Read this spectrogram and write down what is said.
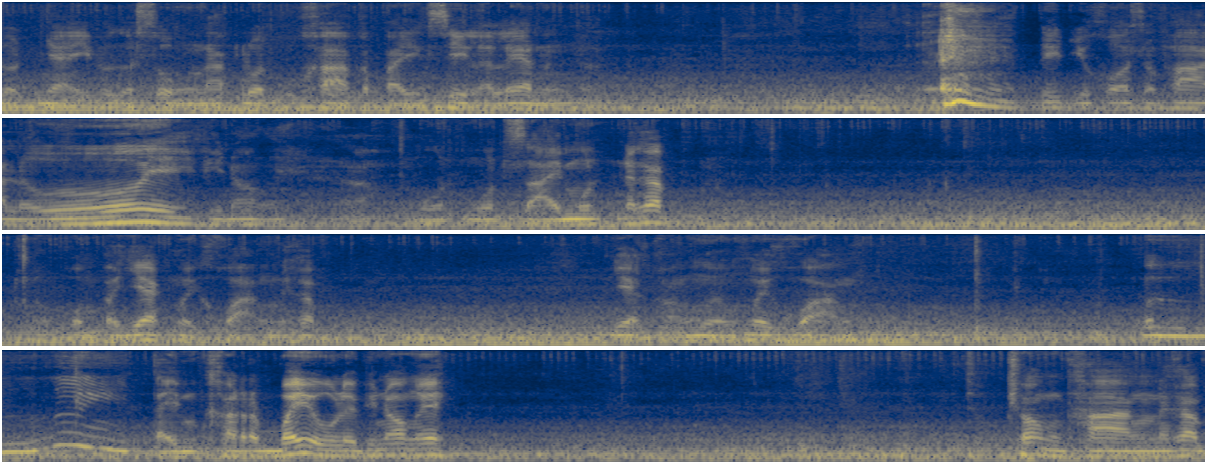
รถใหญ่เพื่อส่งนักรถผู้ข้าก็ไปอย่างสี่ละแล่นติดอยู่คอสะพานเลยพี่น้องหมุดหมุดสายหมุดนะครับ ผมไปแยกห้วยขวางนะครับ แยกผังเมืองห้วยขวาง เต็มคาราเบลเลยพี่น้องเอ้ยทุกช่องทางนะครับ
